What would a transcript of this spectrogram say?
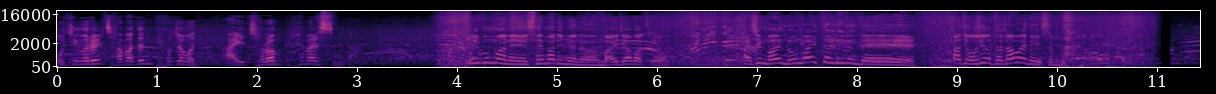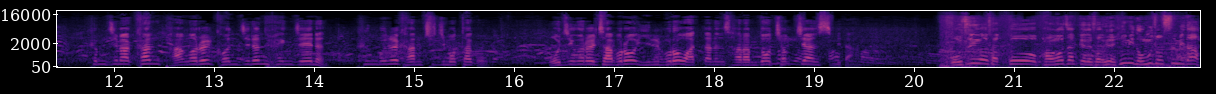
오징어를 잡아든 표정은 아이처럼 해맑습니다. 1분 만에 세 마리면 많이 잡았죠. 아직 너무 많이 떨리는데 아직 오징어 더 잡아야 되겠습니다. 큼지막한 방어를 건지는 횡재에는 흥분을 감추지 못하고 오징어를 잡으러 일부러 왔다는 사람도 적지 않습니다. 오징어 잡고 방어 잡게 돼서 그냥 힘이 너무 좋습니다.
